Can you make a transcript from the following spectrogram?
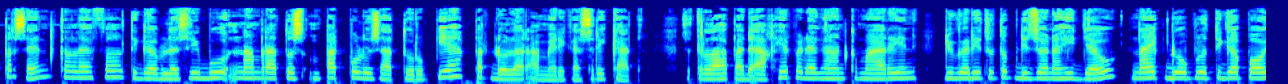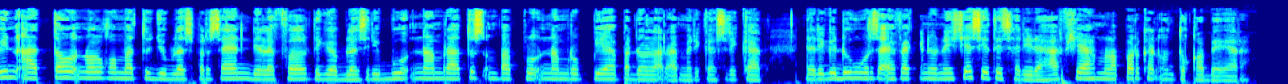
persen ke level 13.641 rupiah per dolar Amerika Serikat. Setelah pada akhir perdagangan kemarin juga ditutup di zona hijau, naik 23 poin atau 0,17 persen di level 13.646 rupiah per dolar Amerika Serikat. Dari Gedung Bursa Efek Indonesia, Siti Sadidah Hafsyah melaporkan untuk KBR.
